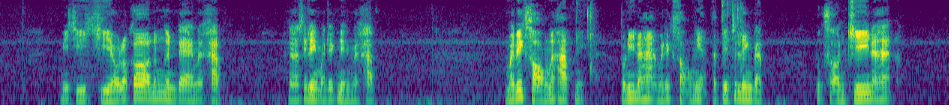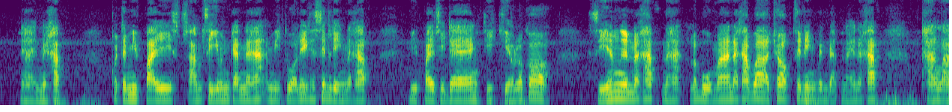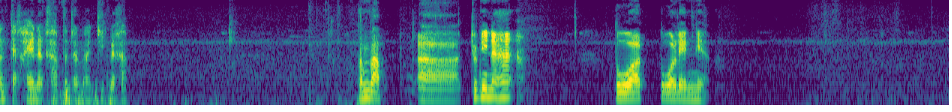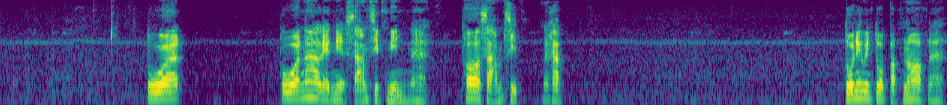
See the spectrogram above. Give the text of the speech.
มีสีเขียวแล้วก็น้ำเงินแดงนะครับ นะเส้นเล็งหมายเลขหนึ่งนะครับ หมายเลขสองนะครับนี่ตัวนี้นะฮะหมายเลขสองเนี่ยจะเป็นเส้นเล็งแบบลูกศรชี้นะฮะเห็นไหมครับ ก็จะมีไฟสามสีเหมือนกันนะฮะมีตัวเลขที่เส้นเล็งนะครับ มีไฟสีแดง สีเขียวแล้วก็สีน้ำเงินนะครับนะฮะระบุมานะครับว่าชอบเส้นเล็งเป็นแบบไหนนะครับ ทางร้านจัดให้นะครับท่านสมาชิกนะครับสำหรับอ่าชุดนี้นะฮะตัวตัวเลนเนี่ย ตัวตัวหน้าเลนเนี่ยสามสิบมิลนะฮะ ท่อสามสิบนะครับ ตัวนี้เป็นตัวปรับนอกนะฮะ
